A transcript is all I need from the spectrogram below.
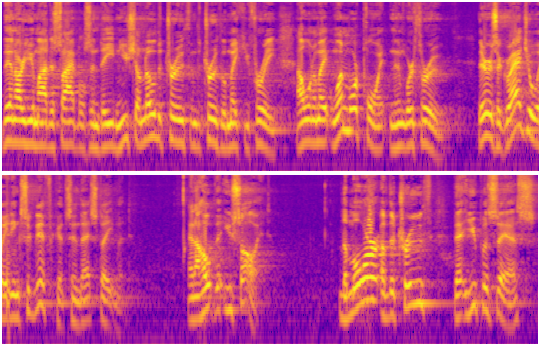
then are you my disciples indeed, and you shall know the truth, and the truth will make you free. I want to make one more point, and then we're through. There is a graduating significance in that statement, and I hope that you saw it. The more of the truth that you possess,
